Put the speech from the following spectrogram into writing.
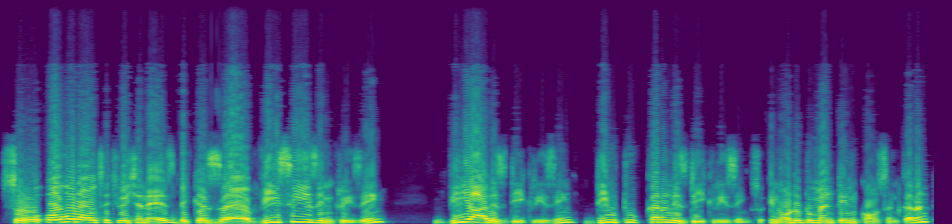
So overall situation is because uh, VC is increasing, VR is decreasing due to current is decreasing. So in order to maintain constant current,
